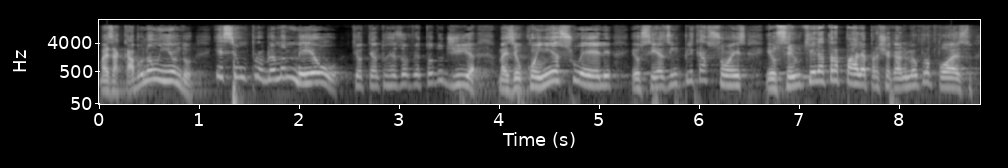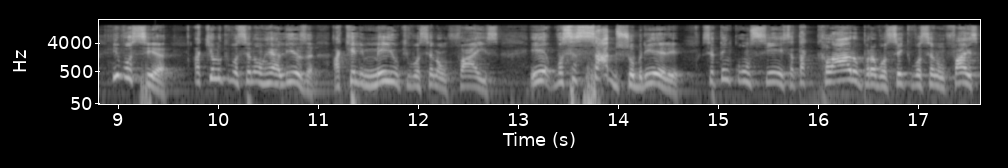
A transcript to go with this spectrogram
mas acabo não indo. Esse é um problema meu que eu tento resolver todo dia, mas eu conheço ele, eu sei as implicações, eu sei o que ele atrapalha para chegar no meu propósito. E você? Aquilo que você não realiza, aquele meio que você não faz, e você sabe sobre ele? Você tem consciência, tá claro para você que você não faz?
